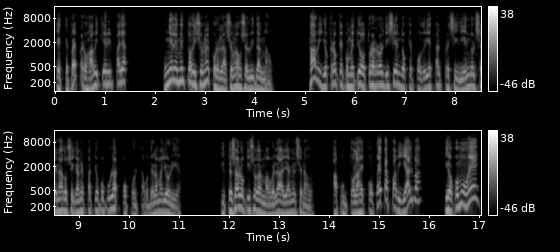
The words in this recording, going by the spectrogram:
Este, pues, pero Javi quiere ir para allá. Un elemento adicional con relación a José Luis Dalmau. Javi, yo creo que cometió otro error diciendo que podría estar presidiendo el Senado si gana el Partido Popular o portavoz de la mayoría. Y usted sabe lo que hizo Dalmau, ¿verdad? Allá en el Senado. Apuntó las escopetas para Villalba. Dijo, ¿cómo es?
